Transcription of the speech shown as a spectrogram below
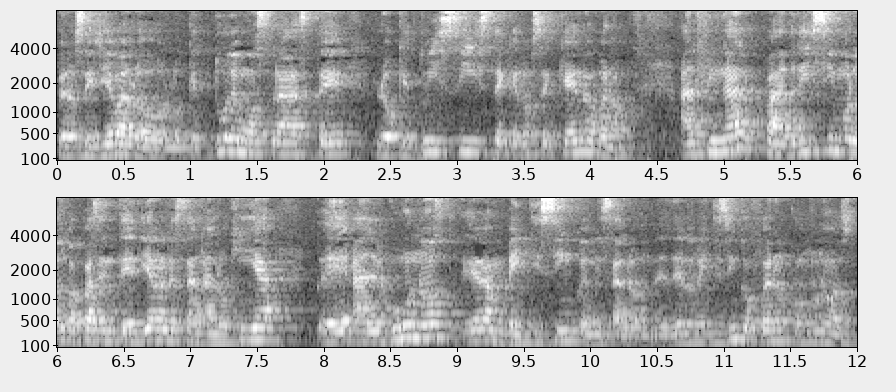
pero se lleva lo, lo, que tú le mostraste, lo que tú hiciste, que no sé qué, no, bueno, al final, padrísimo, los papás entendieron esta analogía, eh, algunos eran 25 en mi salón, de los 25 fueron como unos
